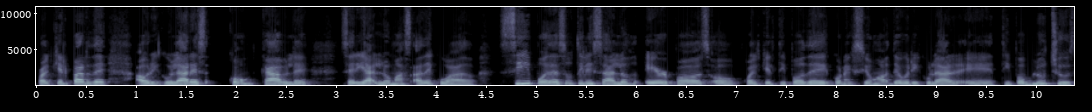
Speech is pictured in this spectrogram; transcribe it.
cualquier par de auriculares con cable sería lo más adecuado. Sí puedes utilizar los AirPods o cualquier tipo de conexión de auricular eh, tipo Bluetooth.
